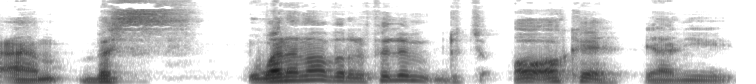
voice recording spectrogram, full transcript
عام. بس وأنا ناظر الفيلم قلت أوه okay يعني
